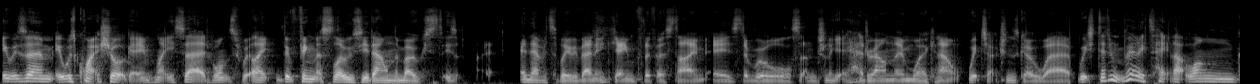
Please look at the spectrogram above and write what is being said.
It was um it was quite a short game, like you said. Once we, like the thing that slows you down the most is inevitably with any game for the first time is the rules and trying to get your head around them, working out which actions go where, which didn't really take that long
